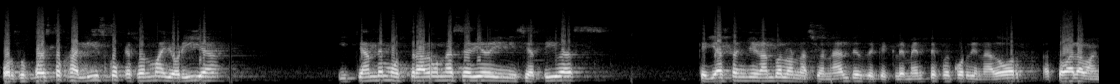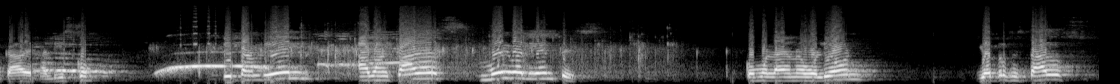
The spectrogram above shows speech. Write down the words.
Por supuesto, Jalisco, que son mayoría y que han demostrado una serie de iniciativas que ya están llegando a lo nacional desde que Clemente fue coordinador, a toda la bancada de Jalisco. Y también a bancadas muy valientes, como la de Nuevo León y otros estados,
